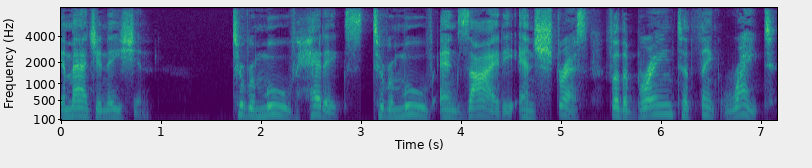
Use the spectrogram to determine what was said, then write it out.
imagination, to remove headaches, to remove anxiety and stress, for the brain to think right.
